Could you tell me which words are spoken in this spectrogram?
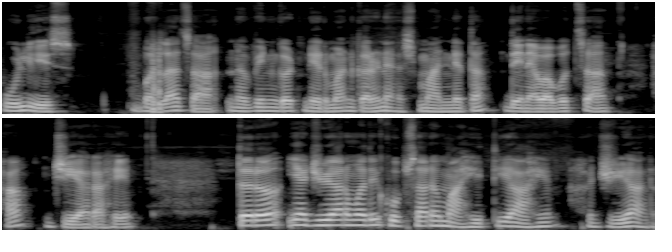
पोलीस बलाचा नवीन गट निर्माण करण्यास मान्यता देण्याबाबतचा हा जी आर आहे. तर या जी आरमध्ये खूप सारं माहिती आहे. हा जी आर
